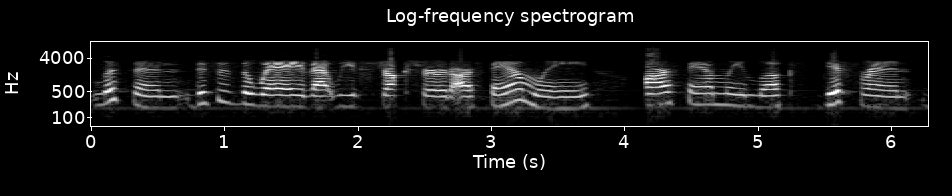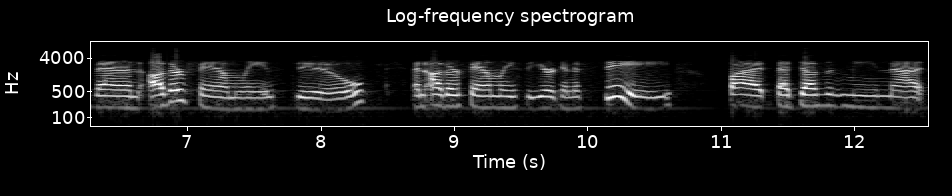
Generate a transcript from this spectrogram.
listen, this is the way that we've structured our family. Our family looks different than other families do and other families that you're going to see, but that doesn't mean that,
